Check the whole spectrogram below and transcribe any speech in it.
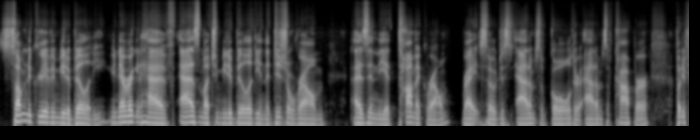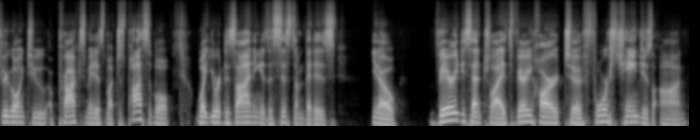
some degree of immutability. You're never going to have as much immutability in the digital realm as in the atomic realm, right? So just atoms of gold or atoms of copper. But if you're going to approximate as much as possible, what you're designing is a system that is, you know, very decentralized, very hard to force changes on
